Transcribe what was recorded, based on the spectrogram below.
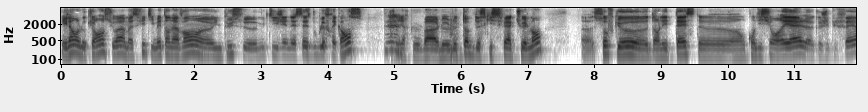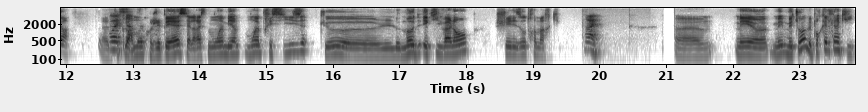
Et là, en l'occurrence, tu vois, à ils mettent en avant euh, une puce euh, multi-GNSS double fréquence, hmm. c'est-à-dire que bah, le, top de ce qui se fait actuellement. sauf que dans les tests en conditions réelles que j'ai pu faire, toutes leurs montres GPS, elles restent moins, bien, moins précises que le mode équivalent chez les autres marques. Ouais. Euh, mais, euh, mais, mais, tu vois, mais pour quelqu'un qui,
